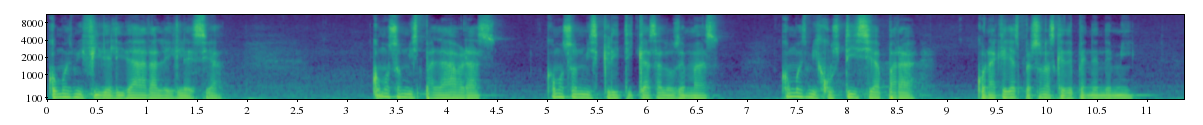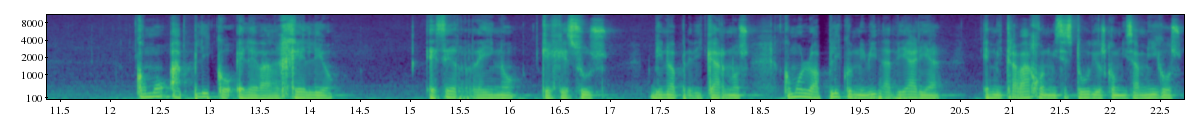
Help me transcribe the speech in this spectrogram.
¿Cómo es mi fidelidad a la iglesia? ¿Cómo son mis palabras? ¿Cómo son mis críticas a los demás? ¿Cómo es mi justicia para con aquellas personas que dependen de mí? ¿Cómo aplico el Evangelio, ese reino que Jesús vino a predicarnos? ¿Cómo lo aplico en mi vida diaria, en mi trabajo, en mis estudios, con mis amigos?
